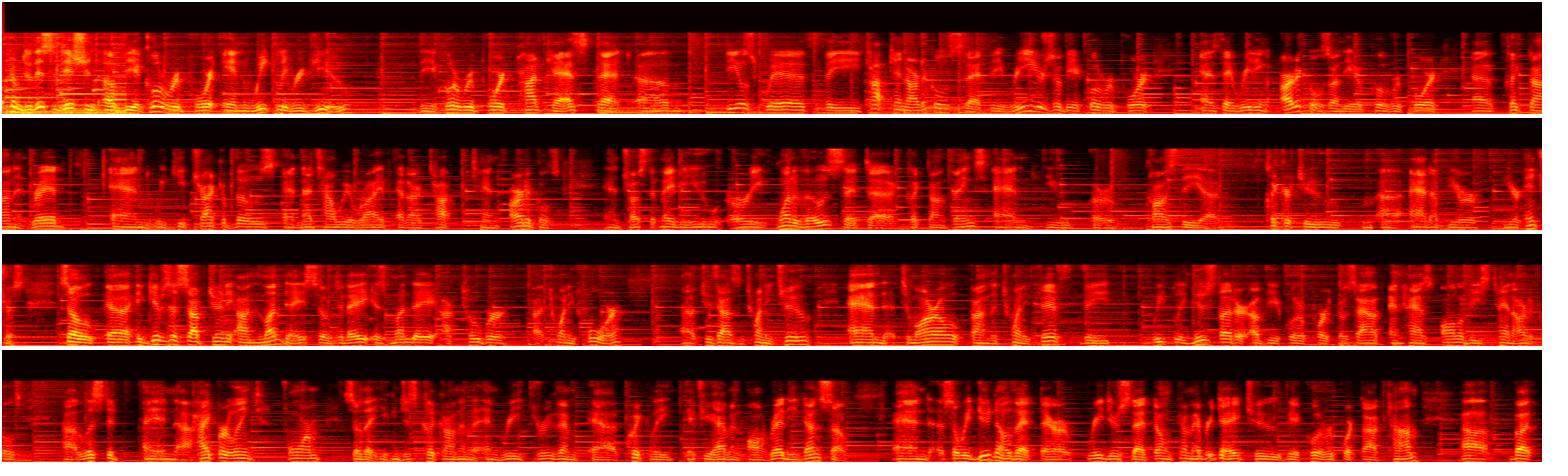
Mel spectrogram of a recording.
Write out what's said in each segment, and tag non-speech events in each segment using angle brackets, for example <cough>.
Welcome to this edition of the Aquila Report in Weekly Review, the Aquila Report podcast that um, deals with the top 10 articles that the readers of the Aquila Report, as they're reading articles on the Aquila Report, uh, clicked on and read. And we keep track of those, and that's how we arrive at our top 10 articles. And trust that maybe you are already one of those that uh, clicked on things and you or caused the uh, clicker to uh, add up your your interest. So uh, it gives us opportunity on Monday. So today is Monday, October uh, 24, uh, 2022, and tomorrow on the 25th, the weekly newsletter of the Aquila Report goes out and has all of these 10 articles uh, listed in hyperlinked form so that you can just click on them and read through them uh, quickly if you haven't already done so. And so we do know that there are readers that don't come every day to theaquilareport.com, uh, but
